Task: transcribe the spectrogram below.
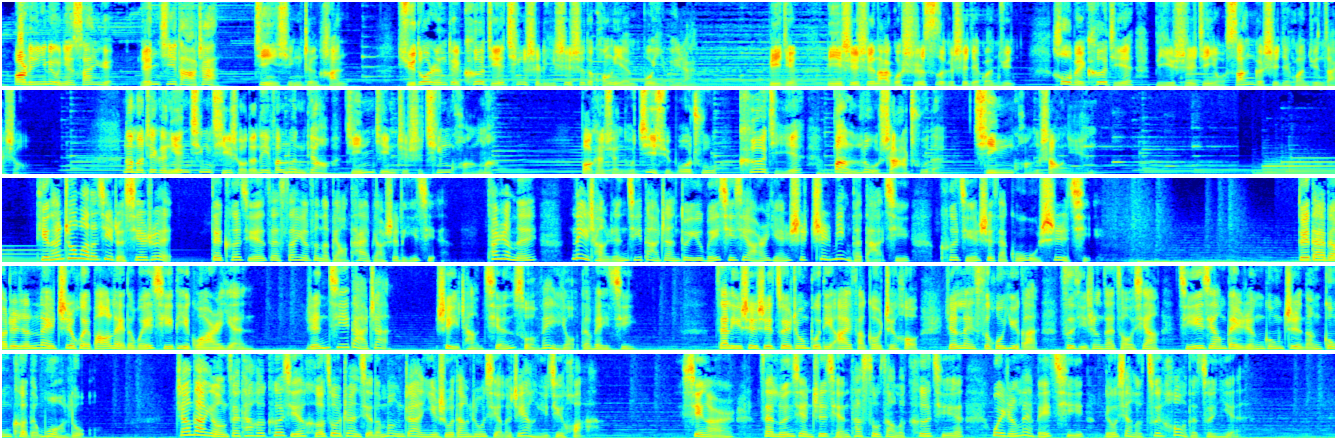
二零一六年三月，人机大战进行正酣，许多人对柯洁轻视李世石的狂言不以为然。毕竟李世石拿过十四个世界冠军，后辈柯洁彼时仅有三个世界冠军在手。那么这个年轻棋手的那番论调，仅仅只是轻狂吗？报刊选读继续播出柯洁半路杀出的轻狂少年。体坛周报的记者谢瑞对柯洁在三月份的表态表示理解。他认为那场人机大战对于围棋界而言是致命的打击，柯洁是在鼓舞士气。对代表着人类智慧堡垒的围棋帝国而言，人机大战是一场前所未有的危机。在李世石最终不敌 AlphaGo 之后，人类似乎预感自己正在走向即将被人工智能攻克的末路。张大勇在他和柯洁合作撰写的《梦战》一书当中写了这样一句话。幸而在沦陷之前，他塑造了柯洁，为人类围棋留下了最后的尊严。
